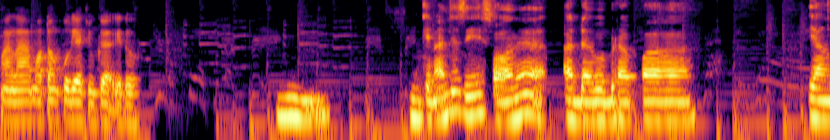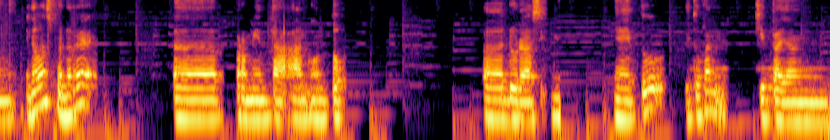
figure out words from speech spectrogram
malah motong kuliah juga gitu. Hmm. Mungkin aja sih, soalnya ada beberapa yang itu kan sebenarnya eh, permintaan untuk eh, durasinya itu itu kan kita yang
